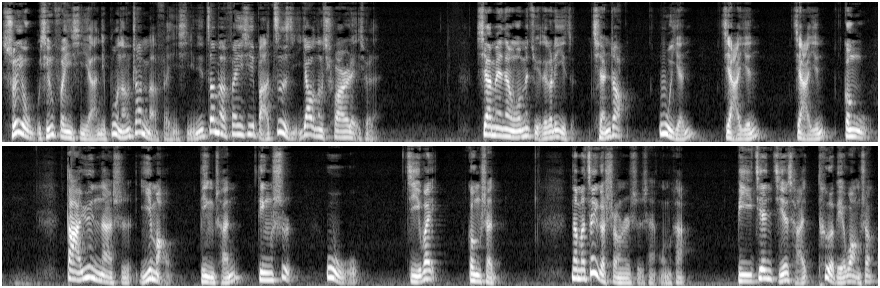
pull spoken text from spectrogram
所以五行分析啊，你不能这么分析，你这么分析把自己要到圈里去了。下面呢，我们举这个例子：前兆戊寅、甲寅、甲寅庚午，大运呢是乙卯、丙辰、丁巳、戊午、己未。庚申，那么这个生日时辰，我们看比肩劫财特别旺盛，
